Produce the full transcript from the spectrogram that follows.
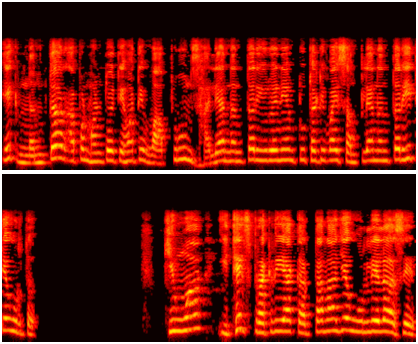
एक नंतर आपण म्हणतोय तेव्हा ते वापरून झाल्यानंतर युरेनियम 235 संपल्यानंतरही ते उरतं. किंवा इथेच प्रक्रिया करताना जे उरलेलं असेल,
